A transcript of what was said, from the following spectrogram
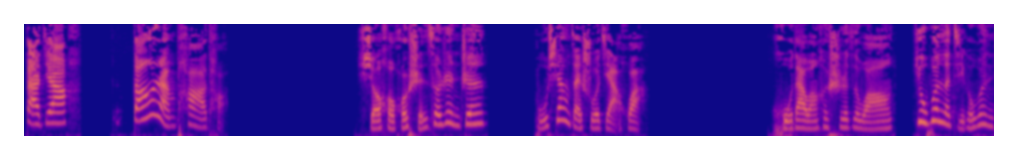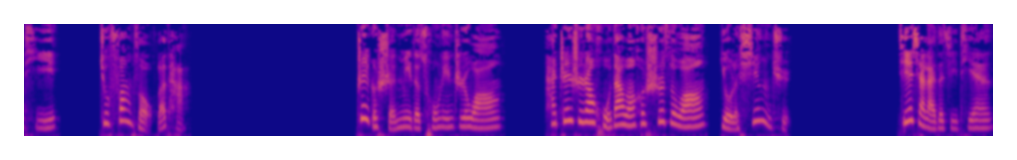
大家当然怕他。小吼猴神色认真，不像在说假话。虎大王和狮子王又问了几个问题，就放走了他。这个神秘的丛林之王，还真是让虎大王和狮子王有了兴趣。接下来的几天，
